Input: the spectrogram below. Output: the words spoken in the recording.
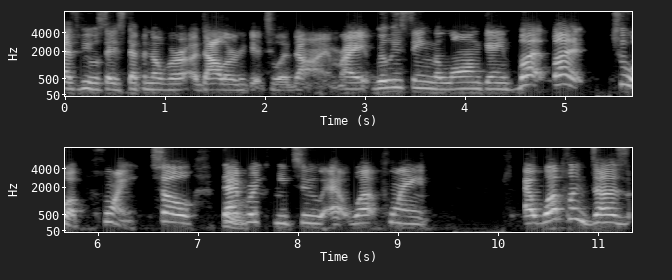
as people say, stepping over a dollar to get to a dime, right? Really seeing the long game, but but to a point. So that hmm. brings me to at what point at what point does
